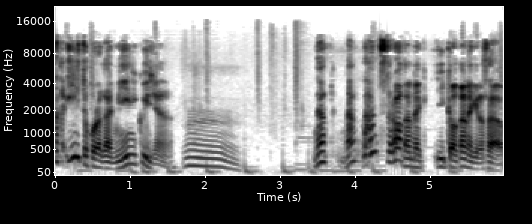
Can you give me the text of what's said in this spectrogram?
なんかいいところが見えにくいじゃん。うん。なん、なん、なんつったらわかんない、いいかわかんないけどさ、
